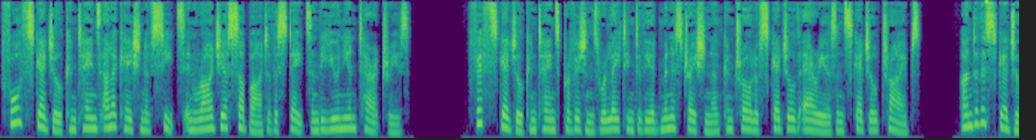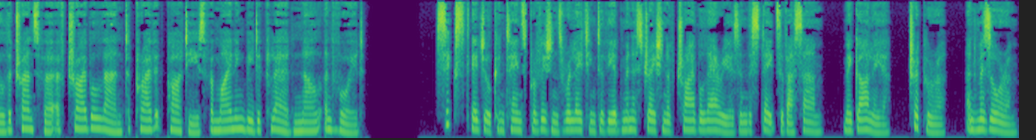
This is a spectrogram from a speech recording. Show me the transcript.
Fourth schedule contains allocation of seats in Rajya Sabha to the states and the Union territories. Fifth schedule contains provisions relating to the administration and control of scheduled areas and scheduled tribes. Under this schedule the transfer of tribal land to private parties for mining be declared null and void. Sixth schedule contains provisions relating to the administration of tribal areas in the states of Assam, Meghalaya, Tripura, and Mizoram.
